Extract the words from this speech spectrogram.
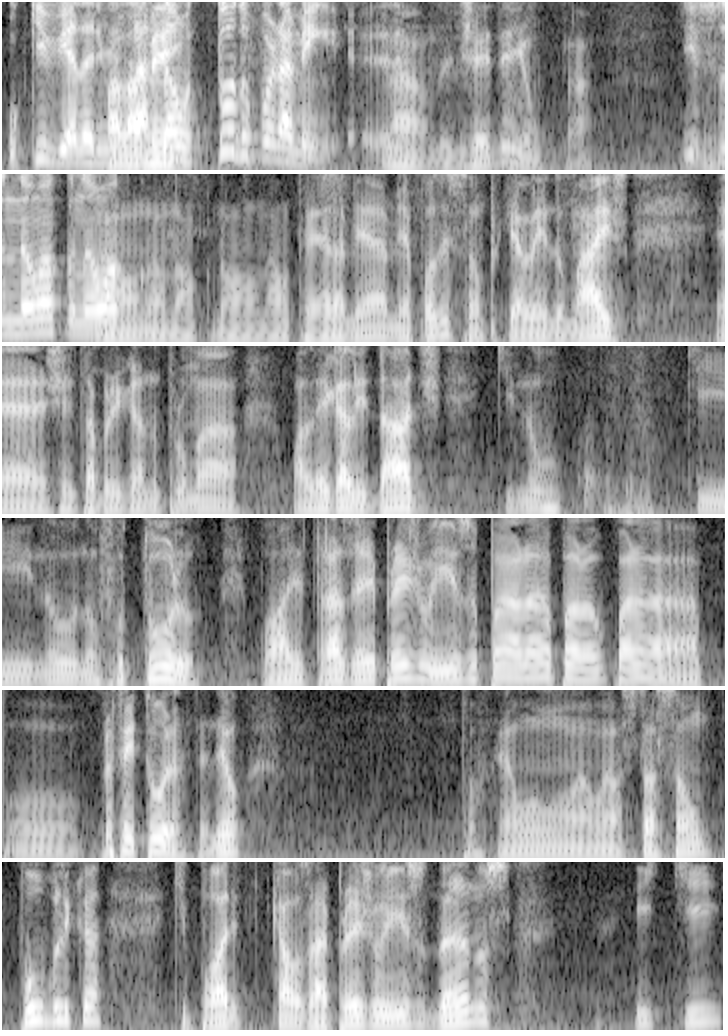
o que vier da administração, tudo for amém? Não, de jeito nenhum, tá? Isso não, não, Não, não, não, não, não altera a minha, minha posição, porque além do mais, é, a gente está brigando por uma, uma legalidade que no, que no, no futuro pode trazer prejuízo para, para, para a prefeitura, entendeu? É uma, uma situação pública que pode causar prejuízo, danos e que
